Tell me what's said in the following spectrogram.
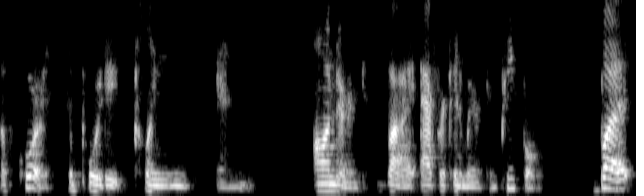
of course, supported, claimed, and honored by African American people, but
